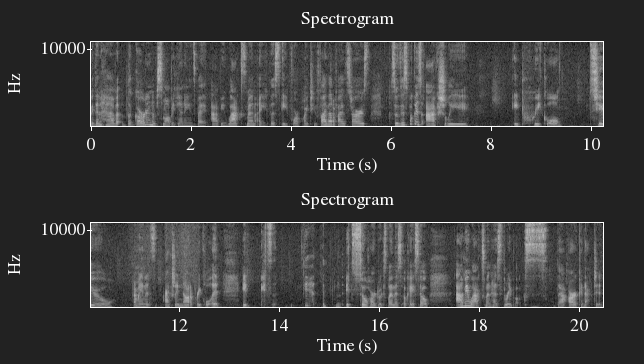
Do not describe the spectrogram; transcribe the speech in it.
we then have The Garden of Small Beginnings by Abbi Waxman. I give this a 4.25 out of 5 stars. So this book is actually a prequel to, I mean, it's actually not a prequel. It, it, it's, it, it's so hard to explain this. Okay, so Abbi Waxman has three books that are connected.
